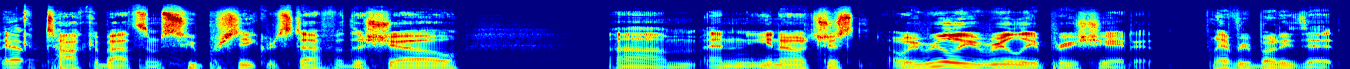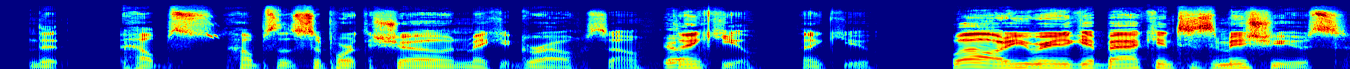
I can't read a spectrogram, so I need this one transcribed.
like Yep. talk about some super secret stuff of the show. Um, and you know, it's just we really, really appreciate it. Everybody that that helps helps us support the show and make it grow. So Yep. thank you, thank you. Well, are you ready to get back into some issues?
